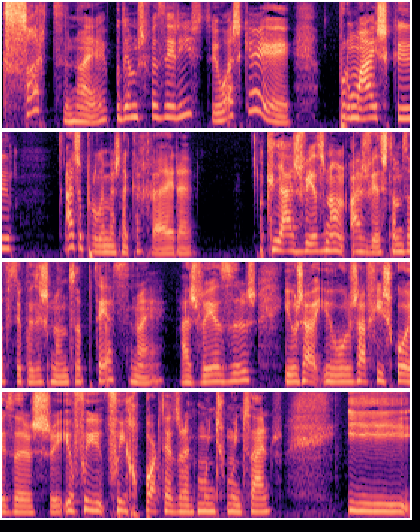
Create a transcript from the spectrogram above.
que sorte, não é? Podemos fazer isto. Eu acho que é. Por mais que haja problemas na carreira, que às vezes não, às vezes estamos a fazer coisas que não nos apetece, não é? Às vezes eu já, eu já fiz coisas, eu fui, fui repórter durante muitos, muitos anos e,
